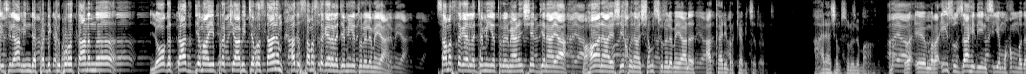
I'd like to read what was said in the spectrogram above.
ഇസ്ലാമിന്റെ പടിക്ക് പുറത്താണെന്ന് ലോകത്താദ്യമായി പ്രഖ്യാപിച്ച പ്രസ്ഥാനം അത് സമസ്ത കേരള ജമീയത്തുലമയാണ് സമസ്ത കേരള ജമീയത്തുലമയാണ് ഷദ്യനായ മഹാനായ ഷെയ്ഖുന ഷംസുലുലമയാണ് ആ കാര്യം പ്രഖ്യാപിച്ചത്. ആരാ ഷംസുലുലമ മുഹമ്മദ്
